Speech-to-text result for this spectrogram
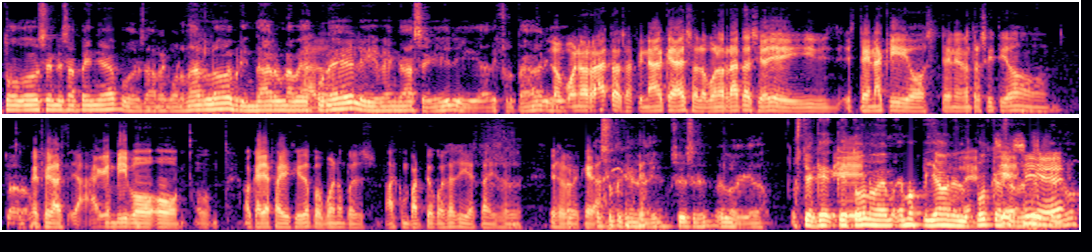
todos en esa peña, pues a recordarlo, brindar una vez por él y venga a seguir y a disfrutar. Los buenos ratos, al final queda eso, los buenos ratos y oye, y estén aquí o estén en otro sitio, Claro. Me refiero a alguien vivo o, o- o que haya fallecido, pues bueno, pues has compartido cosas y ya está, eso, eso es lo que queda. Eso te queda ahí, sí, sí, es lo que queda. Hostia, qué, qué tono hem- hemos pillado en el podcast Sí, de sí, repente, ¿eh? ¿no?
